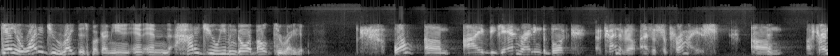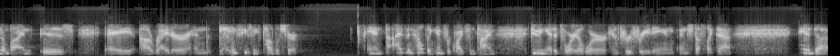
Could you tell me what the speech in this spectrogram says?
Daniel, why did you write this book? I mean, and and how did you even go about to write it? well, um, I began writing the book uh, kind of as a surprise. Um, a friend of mine is a uh, writer and, excuse me, publisher. And I've been helping him for quite some time doing editorial work and proofreading and, and stuff like that. And uh,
